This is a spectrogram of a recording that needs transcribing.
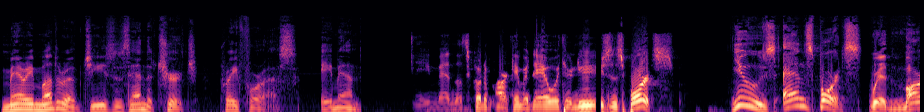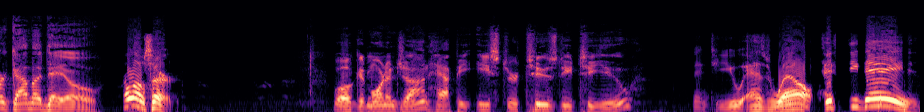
Mary, Mother of Jesus and the Church, pray for us. Amen. Amen. Let's go to Mark Amadeo with your news and sports. News and sports with Mark Amadeo. Hello, sir. Well, good morning, Jon. Happy Easter Tuesday to you. And to you as well. 50 days.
